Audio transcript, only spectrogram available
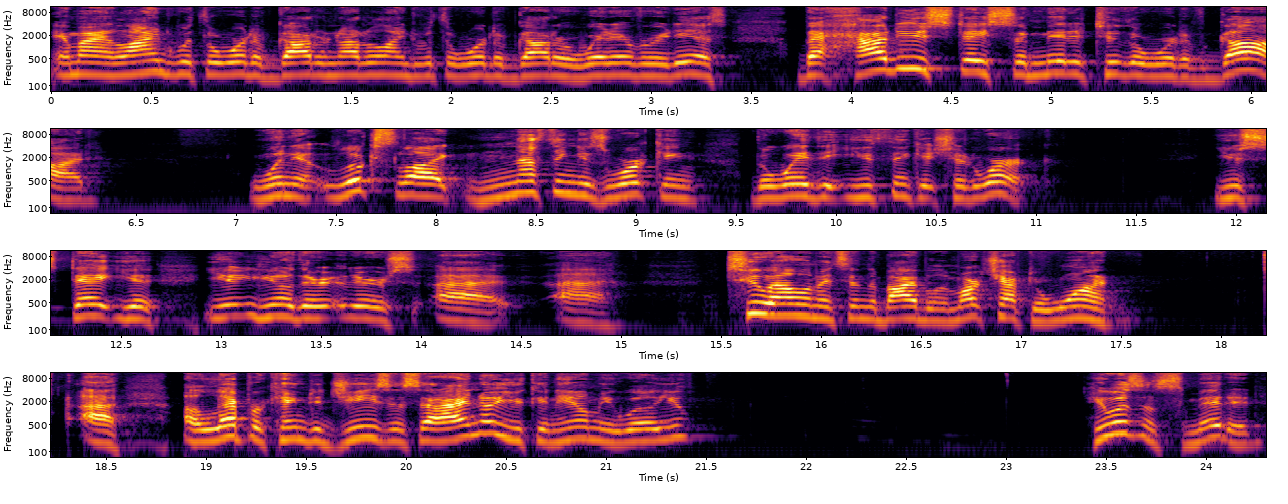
am I aligned with the Word of God or not aligned with the Word of God or whatever it is? But how do you stay submitted to the Word of God when it looks like nothing is working the way that you think it should work? You stay, you, you, you know, there, there's uh, uh, two elements in the Bible. In Mark chapter 1, uh, a leper came to Jesus and said, I know you can heal me, will you? He wasn't submitted.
